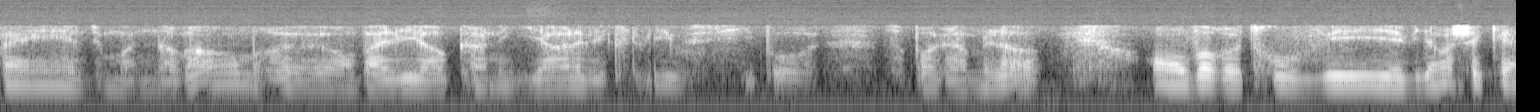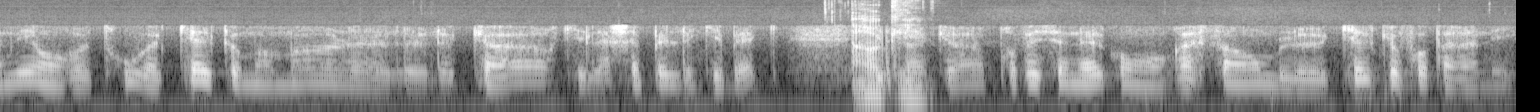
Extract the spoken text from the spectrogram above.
fin du mois de novembre. Euh, on va aller au Carnegie Hall avec lui aussi pour programme-là. On va retrouver, évidemment, chaque année, on retrouve à quelques moments le, le, le chœur, qui est la Chapelle de Québec. Ah. C'est un chœur professionnel qu'on rassemble quelques fois par année.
